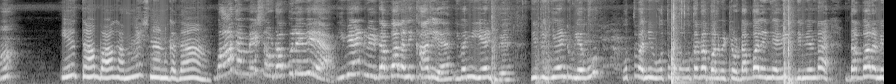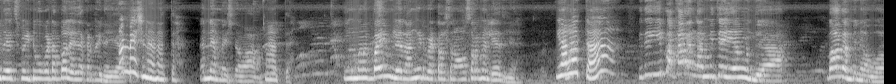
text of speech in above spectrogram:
ఆ? ఏత బాగా అమ్మేసినాను కదా. బాగా అమ్మేసినావు డబ్బులు ఇవి. ఇవేంటివి? డబ్బాలన్నీ ఖాళీ ఇవన్నీ ఏంటివి? ఇవి ఏంటివి లేవు? ఉత్తవన్నీ ఉత్త ఉత్త- ఉత్త డబ్బాలు పెట్టావు డబ్బాలు ఎన్ని అవి? దీని నిండా డబ్బాలన్నీ వేసిపోయింటి ఒక డబ్బా లేదు ఎక్కడ పోయినాయా? అమ్మేసినాను అత్త. అన్నీ అమ్మేసినావా? అత్త. ఇంక మనకు భయం లేదు అంగడి పెట్టాల్సిన అవసరమే లేదులే. ఎలా అత్త ఇది ఈ ప్రకారంగా అమ్మితే ఏముంది? బాగా అమ్మినావు ఆ,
